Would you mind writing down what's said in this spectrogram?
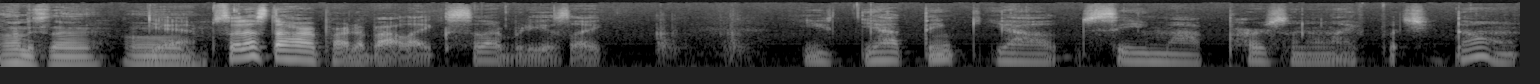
I understand. Um, yeah. So that's the hard part about like celebrity is like, you y'all think y'all see my personal life, but you don't.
